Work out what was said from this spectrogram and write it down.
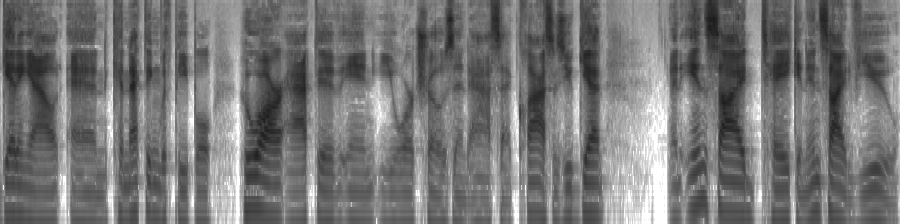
getting out and connecting with people who are active in your chosen asset classes. You get an inside take, an inside view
